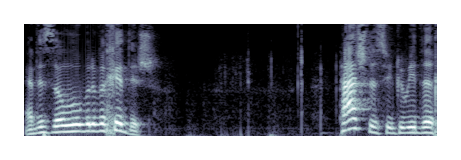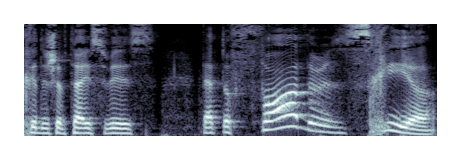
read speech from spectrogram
And this is a little bit of a Chiddush. Pashtus, you could read the Chiddush of Taisvis, that the father's Schia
